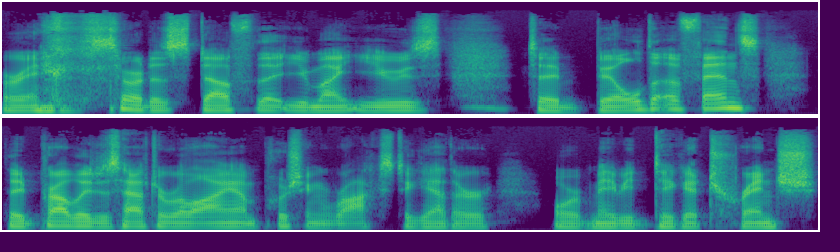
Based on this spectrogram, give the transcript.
or any sort of stuff that you might use to build a fence. They'd probably just have to rely on pushing rocks together or maybe dig a trench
